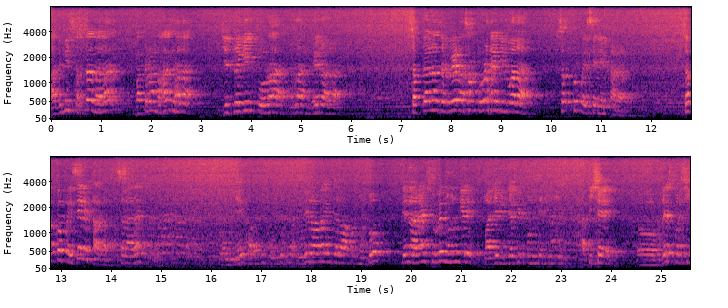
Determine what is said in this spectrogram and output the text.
आदमी सस्ता झाला. बकरा महाग झाला जिंदगी कोरा तुला अंधेर आला. शब्दाला दरवेळ असा कोण आहे दिलवाला? सबको पैसे ने खारा. सबको पैसे ने खारा असं नारायण म्हणजे मराठी पोलिसांना सुरे ज्याला आपण म्हणतो ते नारायण सुर्वे म्हणून गेले. माझे विद्यापीठ म्हणून त्यांनी अतिशय हृदयस्पर्शी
